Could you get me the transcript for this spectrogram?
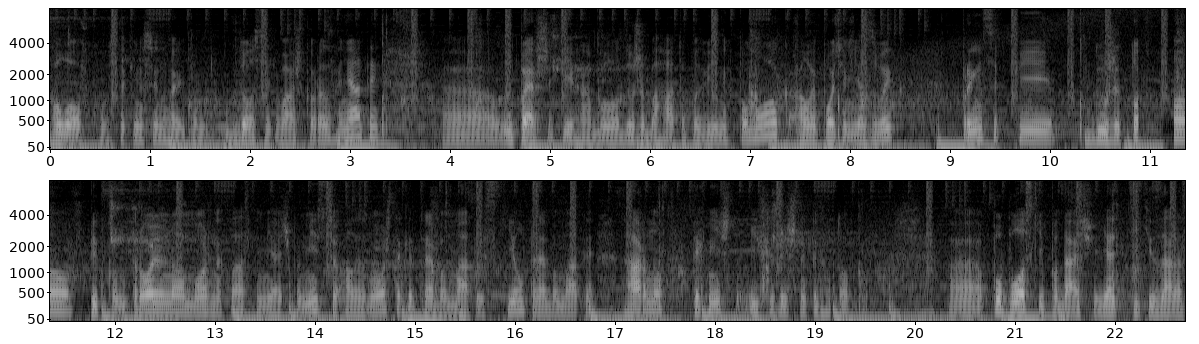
головку з таким свінгейтом досить важко розганяти. Е, У перших іграх було дуже багато подвійних помилок, але потім я звик. В принципі, дуже точно, підконтрольно, можна класти м'яч по місцю, але знову ж таки треба мати скіл, треба мати гарну технічну і фізичну підготовку. Е, По плоскій подачі я тільки зараз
